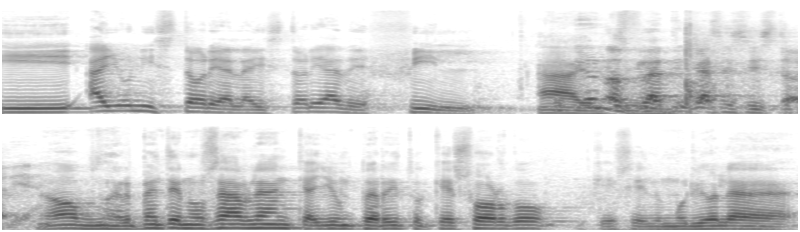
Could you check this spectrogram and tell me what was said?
Y hay una historia, la historia de Phil. ¿Por qué no nos platicas esa historia? No, pues de repente nos hablan que hay un perrito que es sordo, que se le murió la,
